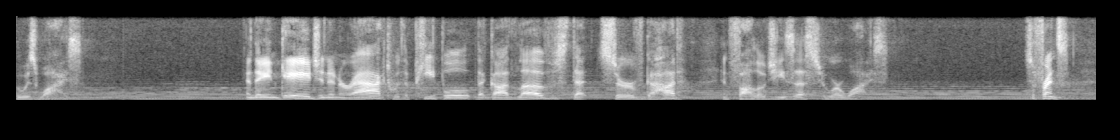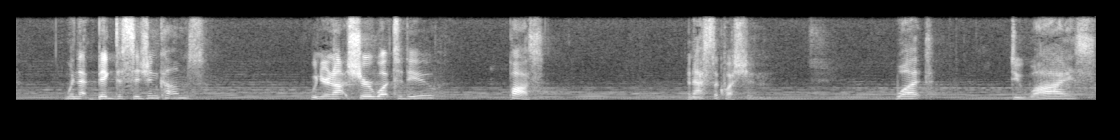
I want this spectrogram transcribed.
who is wise. And they engage and interact with the people that God loves, that serve God and follow Jesus, who are wise. So, friends, when that big decision comes, when you're not sure what to do, pause and ask the question What do wise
